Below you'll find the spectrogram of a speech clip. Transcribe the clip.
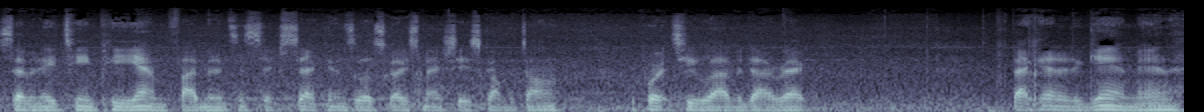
7:18 p.m. Five minutes and six seconds. Little Scotty Smash J. Scott McDonald. Report to you live and direct. Back at it again, man.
